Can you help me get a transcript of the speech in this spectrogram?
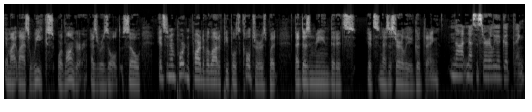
it might last weeks or longer as a result. So it's an important part of a lot of people's cultures, but that doesn't mean that it's it's necessarily a good thing. Not necessarily a good thing,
